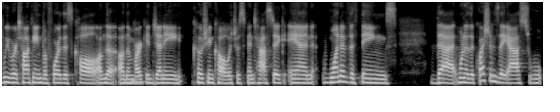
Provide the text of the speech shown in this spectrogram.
we were talking before this call on the on the mm-hmm. Mark and Jenny coaching call, which was fantastic. And one of the things that one of the questions they asked w-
